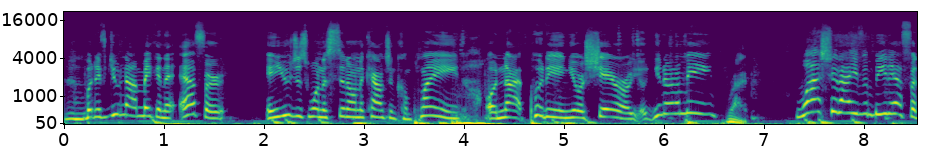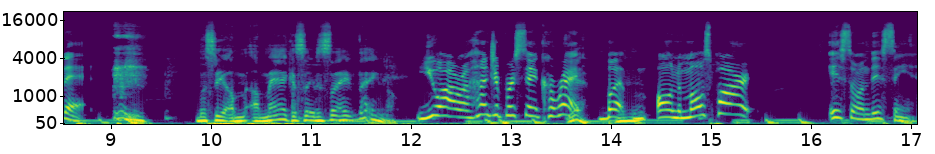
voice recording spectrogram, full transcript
Mm-hmm. But if you're not making an effort and you just want to sit on the couch and complain or not put in your share or you know what I mean? right Why should I even be there for that? but see a, a man can say the same thing though You are 100% correct. But mm-hmm. on the most part, it's on this end.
